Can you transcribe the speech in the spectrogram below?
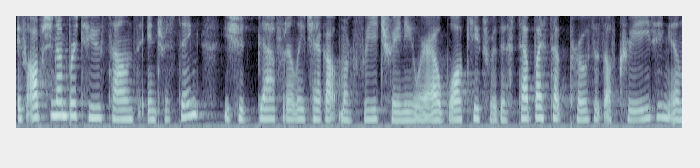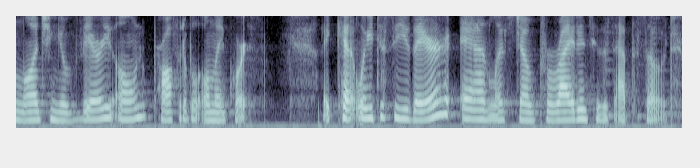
if option number two sounds interesting, you should definitely check out my free training where I walk you through the step by step process of creating and launching your very own profitable online course. I can't wait to see you there, and let's jump right into this episode.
